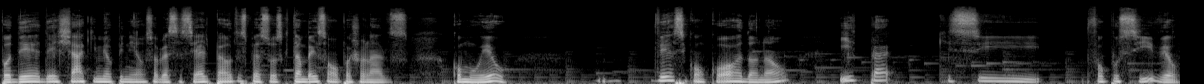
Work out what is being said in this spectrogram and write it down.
poder deixar aqui minha opinião sobre essa série para outras pessoas que também são apaixonadas como eu ver se concorda ou não. E para que se for possível,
